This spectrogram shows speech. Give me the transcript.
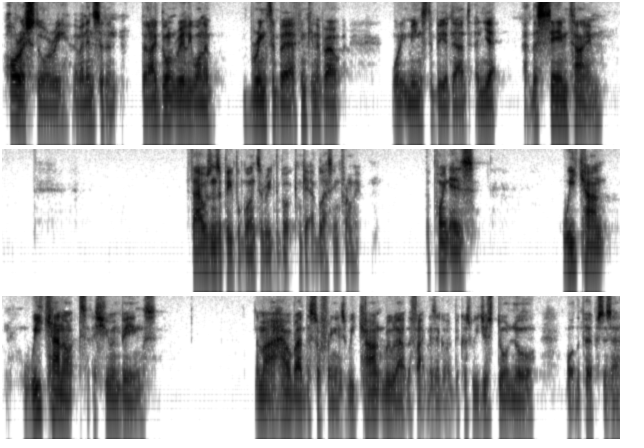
horror story of an incident that I don't really want to bring to bear thinking about what it means to be a dad. And yet, at the same time, thousands of people going to read the book and get a blessing from it. The point is, we can't, we cannot, as human beings, no matter how bad the suffering is, we can't rule out the fact there's a God because we just don't know what the purposes are.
